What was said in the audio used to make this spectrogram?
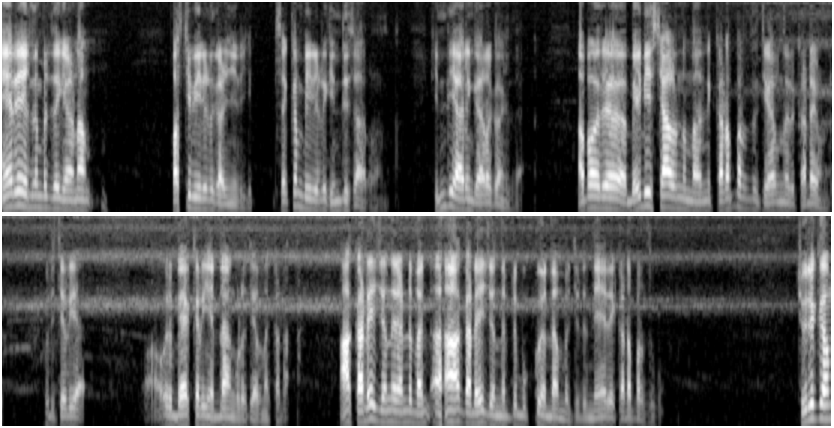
നേരെ ചെല്ലുമ്പോഴത്തേക്ക് കാണാം ഫസ്റ്റ് പീരീഡ് കഴിഞ്ഞിരിക്കും. സെക്കൻഡ് പീരീഡ് ഹിന്ദി സാറാണ്. ഹിന്ദി ആരും കയറക്കമില്ല അപ്പോൾ ഒരു ബേബി സ്റ്റാൾ എന്നും പറഞ്ഞ് കടപ്പുറത്ത് ചേർന്നൊരു കടയുണ്ട്. ഒരു ചെറിയ ഒരു ബേക്കറി എല്ലാം കൂടെ ചേർന്ന കട. ആ കടയിൽ ചെന്ന് രണ്ട് ആ കടയിൽ ചെന്നിട്ട് ബുക്കും എല്ലാം വെച്ചിട്ട് നേരെ കടപ്പുറത്ത് പോകും ചുരുക്കം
